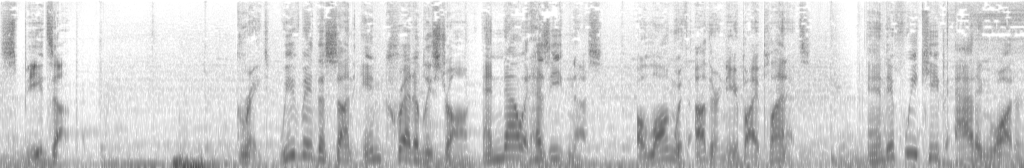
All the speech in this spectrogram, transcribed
speeds up. Great, we've made the sun incredibly strong, and now it has eaten us, along with other nearby planets. And if we keep adding water,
